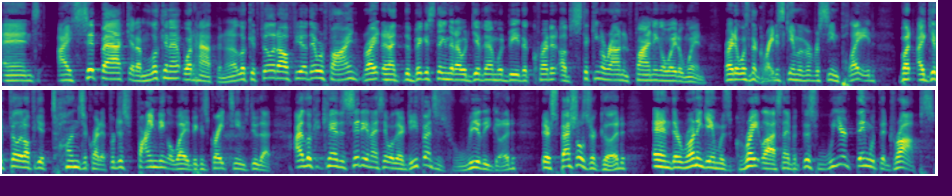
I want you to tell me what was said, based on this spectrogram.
and I sit back and I'm looking at what happened and I look at Philadelphia, they were fine, right? And I, the biggest thing that I would give them would be the credit of sticking around and finding a way to win, right? It wasn't the greatest game I've ever seen played, but I give Philadelphia tons of credit for just finding a way because great teams do that. I look at Kansas City and I say, well, their defense is really good. Their specials are good and their running game was great last night, but this weird thing with the drops.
